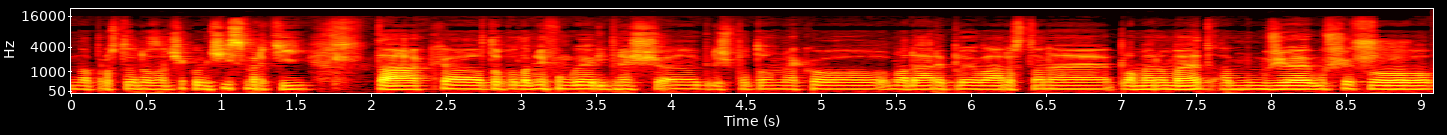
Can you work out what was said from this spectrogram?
naprosto jednoznačně končí smrtí, tak eh, to podle mě funguje líp, než eh, když potom jako mladá Ripleyová dostane plamenomet a může už jako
